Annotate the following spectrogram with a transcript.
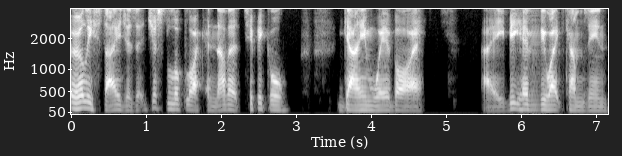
early stages, it just looked like another typical game whereby a big heavyweight comes in,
